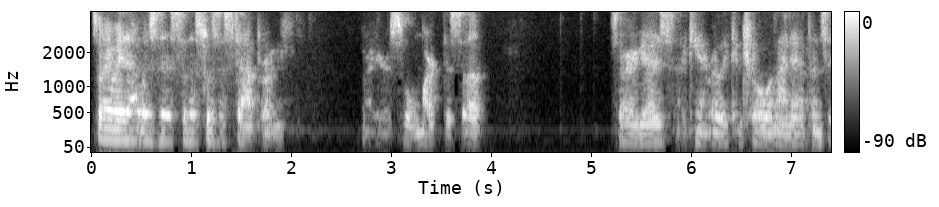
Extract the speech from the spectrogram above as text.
So anyway, that was this. So this was a stop run right here. So we'll mark this up. Sorry, guys, I can't really control when that happens.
